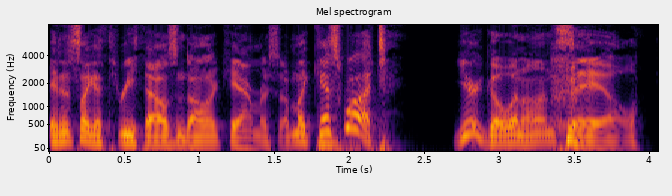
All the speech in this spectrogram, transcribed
And it's like a $3,000 camera. So I'm like, guess what? You're going on sale.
